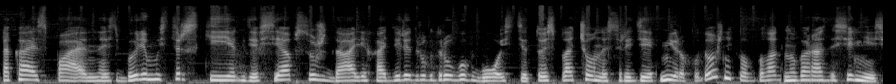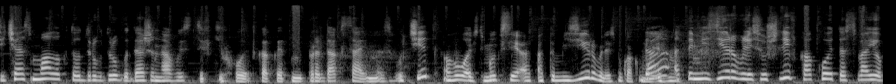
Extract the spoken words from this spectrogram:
такая спаянность, были мастерские, где все обсуждали, ходили друг к другу в гости. То есть сплоченность среди мира художников была ну, гораздо сильнее. Сейчас мало кто друг другу даже на выставке ходит, как это не парадоксально звучит. Вот. То есть мы все атомизировались, ну как да, мы? атомизировались, ушли в какое-то свое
